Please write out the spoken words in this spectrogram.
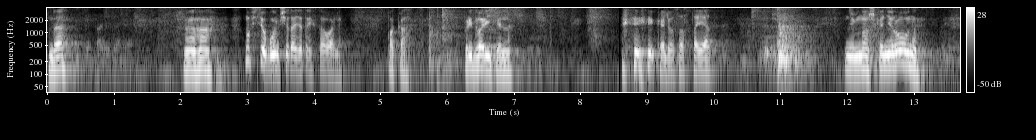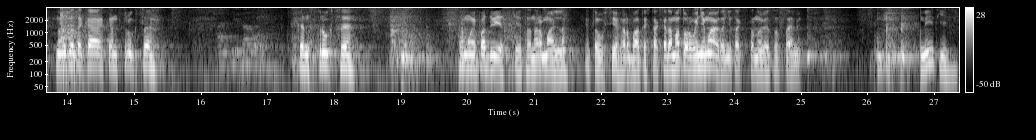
Да? взяли. Ага. Ну все, будем считать, отрихтовали. Пока. Предварительно. Колеса стоят немножко неровно. Но это такая конструкция. Конструкция самой подвески. Это нормально. Это у всех горбатых так. Когда мотор вынимают, они так становятся сами. Умеет ездить?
